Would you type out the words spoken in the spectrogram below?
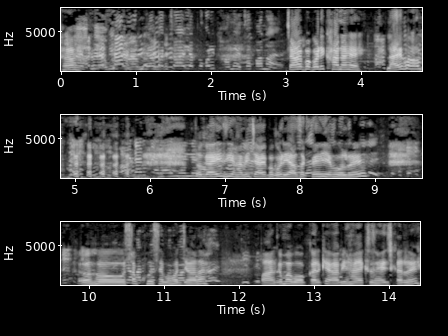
हाँ। चाय पकौड़ी खाना है। लाए हो आप? तो गाइज़ यहाँ भी चाय पकौड़ी आ सकते हैं ये बोल रहे हैं। ओहो सब खुश है बहुत ज़्यादा। पार्क में वॉक करके अब यहाँ एक्सरसाइज कर रहे हैं।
